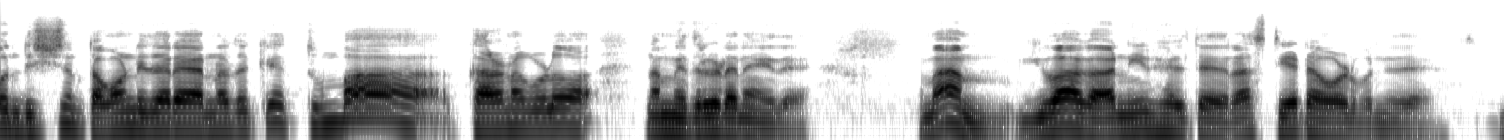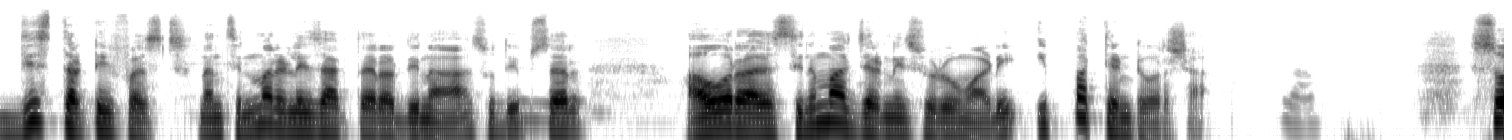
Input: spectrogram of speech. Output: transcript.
ಒಂದು ಡಿಸಿಷನ್ ತೊಗೊಂಡಿದ್ದಾರೆ ಅನ್ನೋದಕ್ಕೆ ತುಂಬ ಕಾರಣಗಳು ನಮ್ಮ ಎದುರುಗಡೆನೇ ಇದೆ. ಮ್ಯಾಮ್ ಇವಾಗ ನೀವು ಹೇಳ್ತಾ ಇದ್ದೀರಾ ಸ್ಟೇಟ್ ಅವಾರ್ಡ್ ಬಂದಿದೆ. ದಿಸ್ ತರ್ಟಿ ಫಸ್ಟ್ ನನ್ನ ಸಿನಿಮಾ ರಿಲೀಸ್ ಆಗ್ತಾ ಇರೋ ದಿನ ಸುದೀಪ್ ಸರ್ ಅವರ ಸಿನಿಮಾ ಜರ್ನಿ ಶುರು ಮಾಡಿ ಇಪ್ಪತ್ತೆಂಟು ವರ್ಷ. ಸೊ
